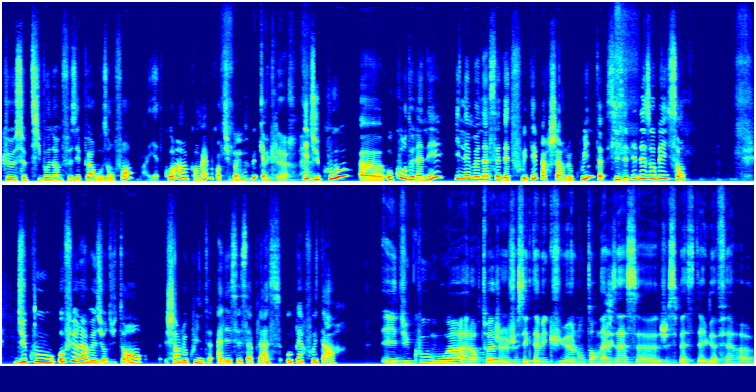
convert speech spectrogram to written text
que ce petit bonhomme faisait peur aux enfants, bah, il y a de quoi hein, quand même quand tu vois le mmh, truc. Et du coup, euh, au cours de l'année, il les menaçait d'être fouettés par Charles Quint s'ils étaient désobéissants. Du coup, au fur et à mesure du temps, Charles Quint a laissé sa place au père Fouettard. Et du coup, moi, alors toi, je, sais que tu as vécu euh, longtemps en Alsace, euh, je sais pas si tu as eu affaire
